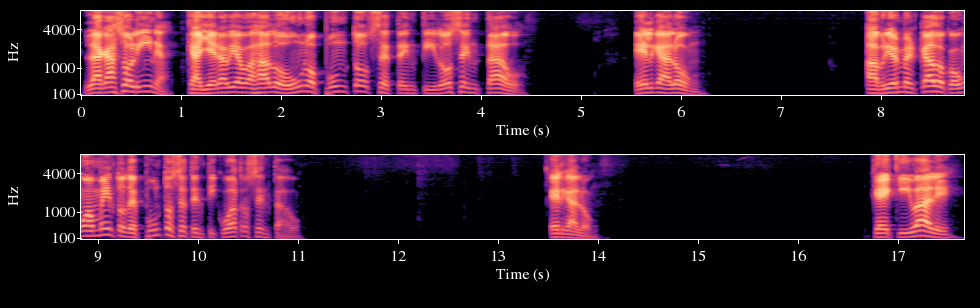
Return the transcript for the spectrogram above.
La gasolina, que ayer había bajado 1.72 centavos el galón, abrió el mercado con un aumento de 0.74 centavos el galón, que equivale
